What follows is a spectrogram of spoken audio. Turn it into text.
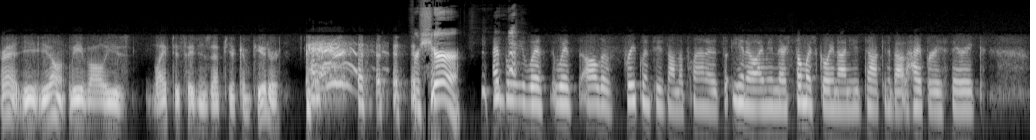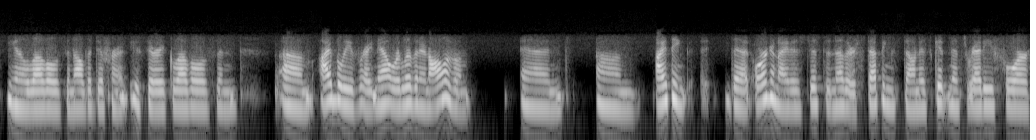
Right. You, you don't leave all these life decisions up to your computer. For sure. I believe with with all the frequencies on the planet, you know, I mean, there's so much going on. You're talking about hyper etheric, you know, levels and all the different etheric levels, and um, I believe right now we're living in all of them, and um, I think that Orgonite is just another stepping stone. It's getting us ready for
